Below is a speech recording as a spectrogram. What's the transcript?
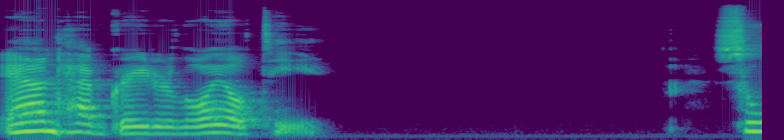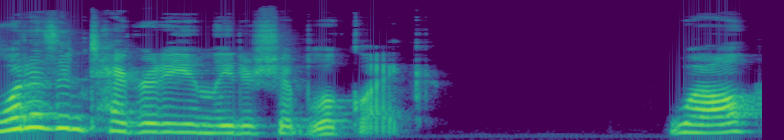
and have greater loyalty. So, what does integrity in leadership look like? Well,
